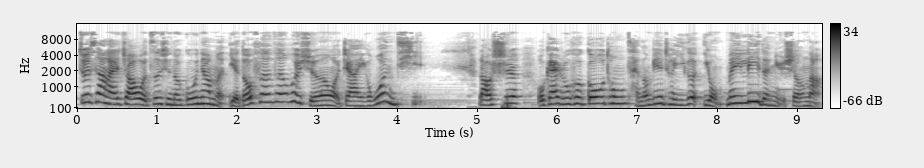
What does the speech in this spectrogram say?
就像来找我咨询的姑娘们，也都纷纷会询问我这样一个问题：老师，我该如何沟通才能变成一个有魅力的女生呢？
